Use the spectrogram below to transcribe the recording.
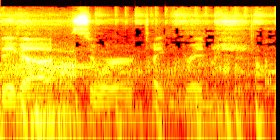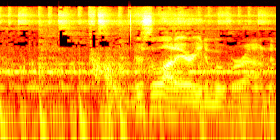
big, uh, sewer-type bridge. There's a lot of area to move around in,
